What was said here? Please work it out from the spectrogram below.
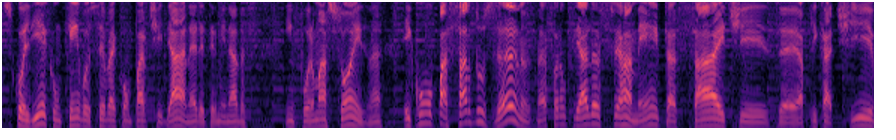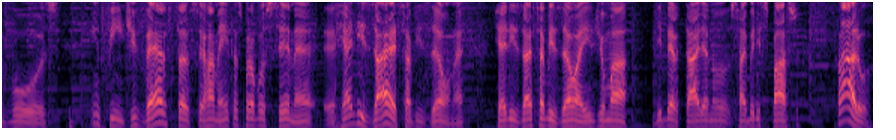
escolher com quem você vai compartilhar né, determinadas informações, né? E com o passar dos anos, né, foram criadas ferramentas, sites, é, aplicativos, enfim, diversas ferramentas para você, né, é, realizar essa visão, né, realizar essa visão aí de uma libertária no cyberespaço. Claro,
